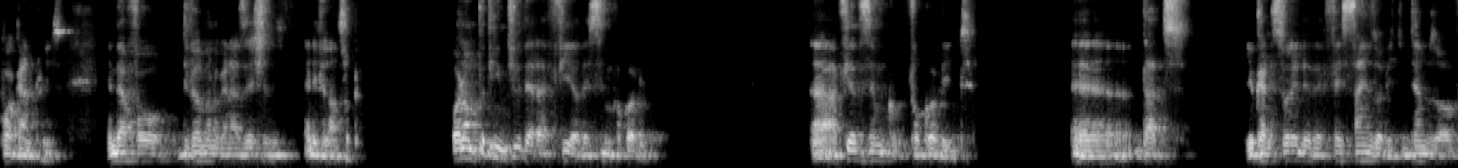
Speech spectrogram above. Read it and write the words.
poor countries and therefore development organizations and philanthropy. What I'm putting into that, I fear the same for COVID. Uh, I fear the same for COVID. Uh, that you can already face signs of it in terms of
